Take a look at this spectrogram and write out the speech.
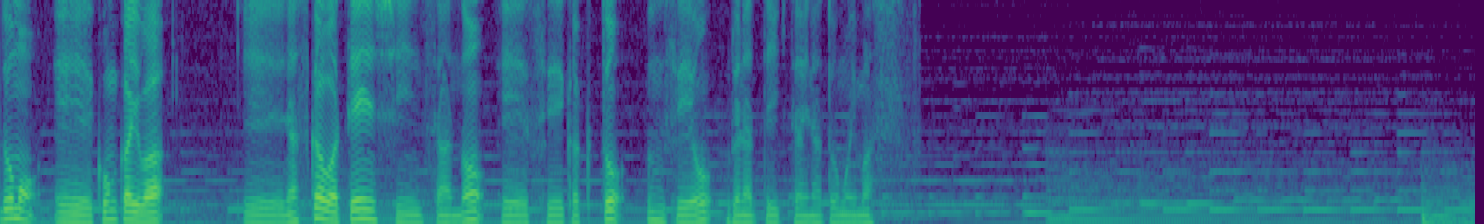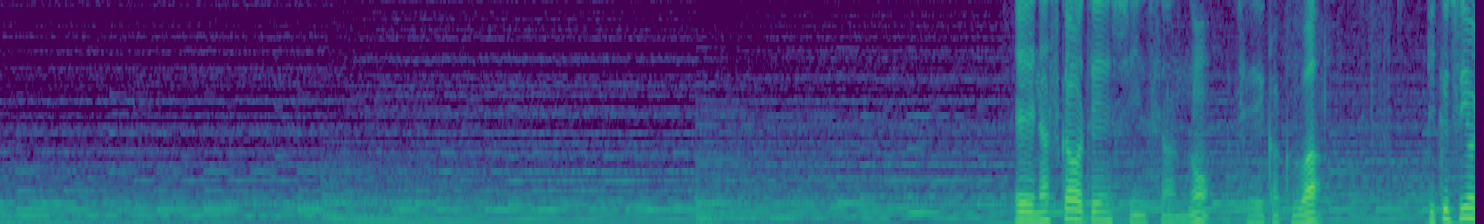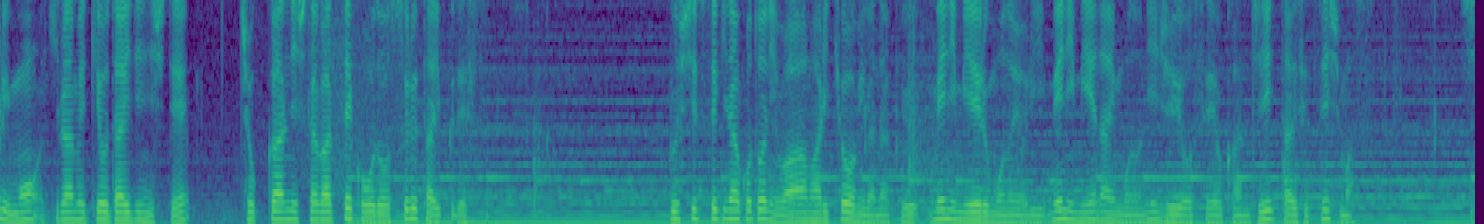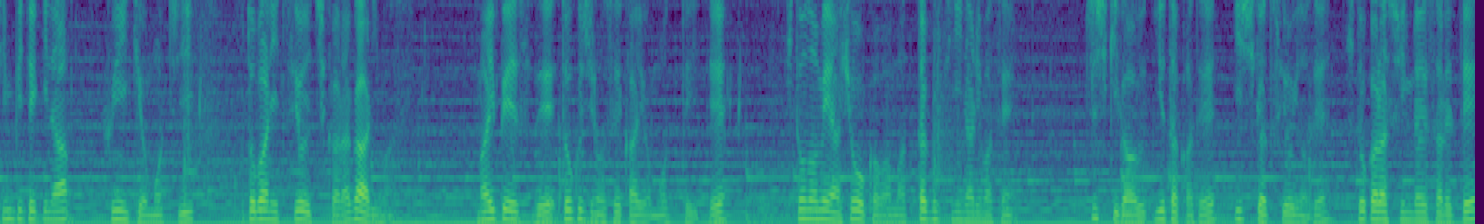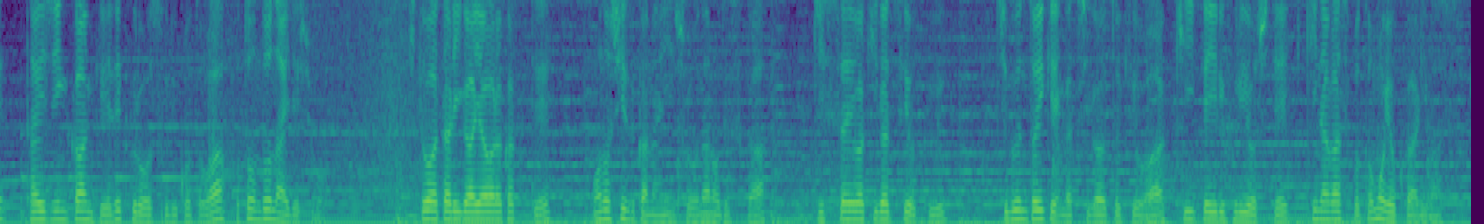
どうも、えー今回は、えー那須川天心さんの、えー性格と運勢を占っていきたいなと思います。えー那須川天心さんの性格は理屈よりもきらめきを大事にして直感に従って行動するタイプです。物質的なことにはあまり興味がなく目に見えるものより目に見えないものに重要性を感じ大切にします。神秘的な雰囲気を持ち言葉に強い力があります。マイペースで独自の世界を持っていて人の目や評価は全く気になりません。知識が豊かで意志が強いので人から信頼されて対人関係で苦労することはほとんどないでしょう。人当たりが柔らかくて物静かな印象なのですが実際は気が強く自分と意見が違う時は聞いているふりをして聞き流すこともよくあります。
